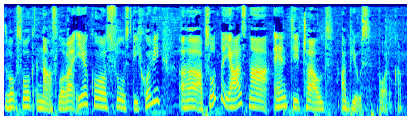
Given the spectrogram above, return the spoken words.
zbog svog naslova, iako su stihovi a, apsolutno jasna anti-child abuse poruka.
